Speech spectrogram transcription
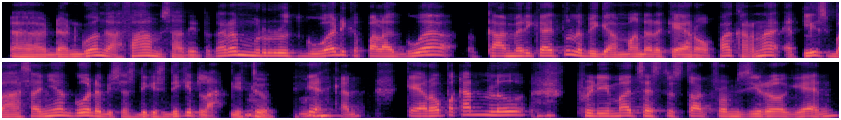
Eh, dan gua nggak paham saat itu karena menurut gua di kepala gua ke Amerika itu lebih gampang dari ke Eropa karena at least bahasanya gua udah bisa sedikit-sedikit lah gitu Hmm. ya kan ke Eropa kan lu pretty much has to start from zero again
